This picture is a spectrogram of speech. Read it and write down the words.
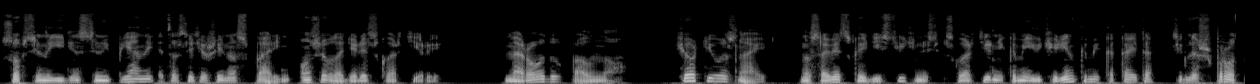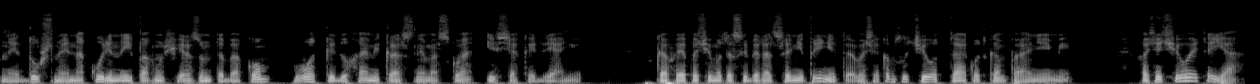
Собственно, единственный пьяный — это встретивший нас парень, он же владелец квартиры. Народу полно. Черт его знает, но советская действительность с квартирниками и вечеринками какая-то всегда шпротная, душная, накуренная и пахнущая разум табаком, водкой, духами Красная Москва и всякой дрянью кафе почему-то собираться не принято, во всяком случае вот так вот компаниями. Хотя чего это я?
